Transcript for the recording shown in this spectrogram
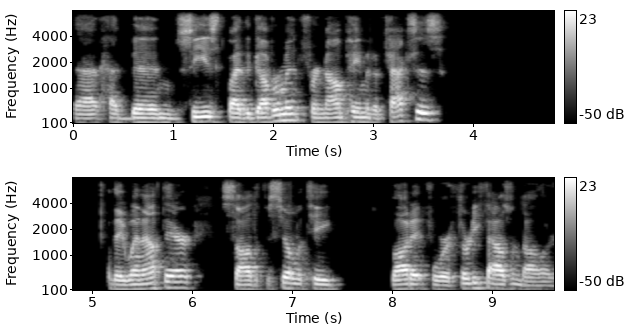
that had been seized by the government for non payment of taxes. They went out there, saw the facility, bought it for $30,000,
